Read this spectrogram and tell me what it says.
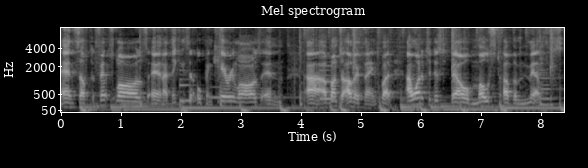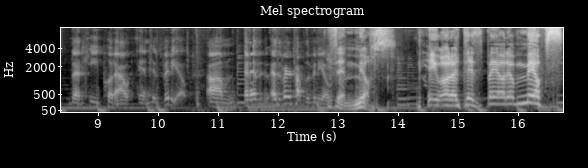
and self-defense laws, and I think he said open carry laws and uh, a bunch of other things. But I wanted to dispel most of the myths that he put out in his video. Um, and at, at, the very top of the video, he said myths. he wanted to dispel the myths.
